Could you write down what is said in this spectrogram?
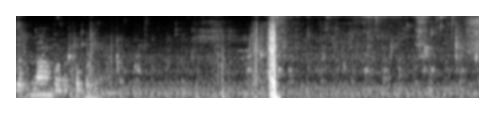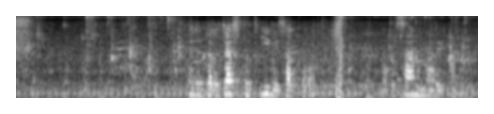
तर लांबड करते ह्याच्यात जरा जास्तच गेली साखर. आता सांगणार आहे.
